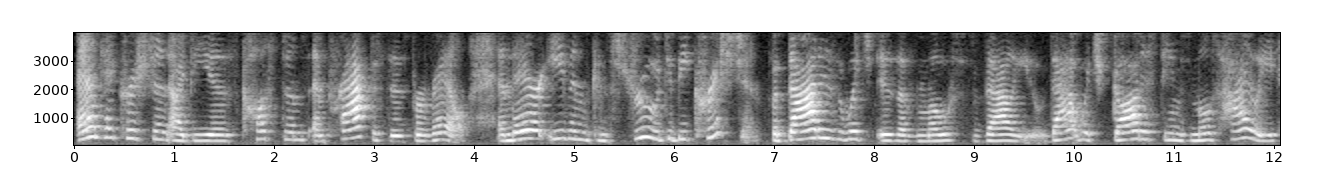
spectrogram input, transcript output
Anti Christian ideas, customs, and practices prevail, and they are even construed to be Christian. But that is which is of most value, that which God esteems most highly,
